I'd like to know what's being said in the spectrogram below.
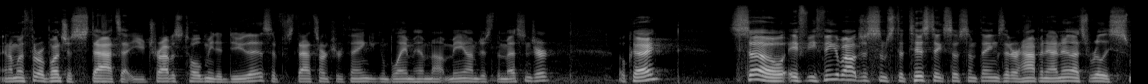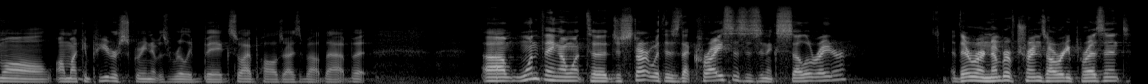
And I'm going to throw a bunch of stats at you. Travis told me to do this. If stats aren't your thing, you can blame him, not me. I'm just the messenger. Okay? So, if you think about just some statistics of some things that are happening, I know that's really small. On my computer screen, it was really big, so I apologize about that. But um, one thing I want to just start with is that crisis is an accelerator. There were a number of trends already present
